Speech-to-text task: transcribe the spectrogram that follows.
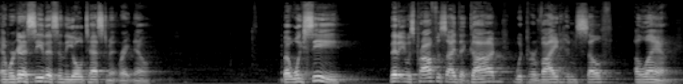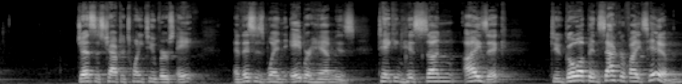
And we're going to see this in the Old Testament right now. But we see that it was prophesied that God would provide himself a lamb. Genesis chapter 22, verse 8. And this is when Abraham is taking his son Isaac to go up and sacrifice him,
